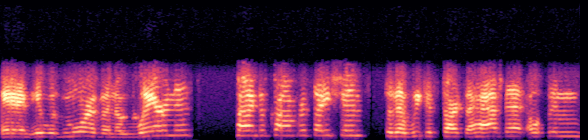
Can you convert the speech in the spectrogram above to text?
And it was more of an awareness kind of conversation so that we could start to have that open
